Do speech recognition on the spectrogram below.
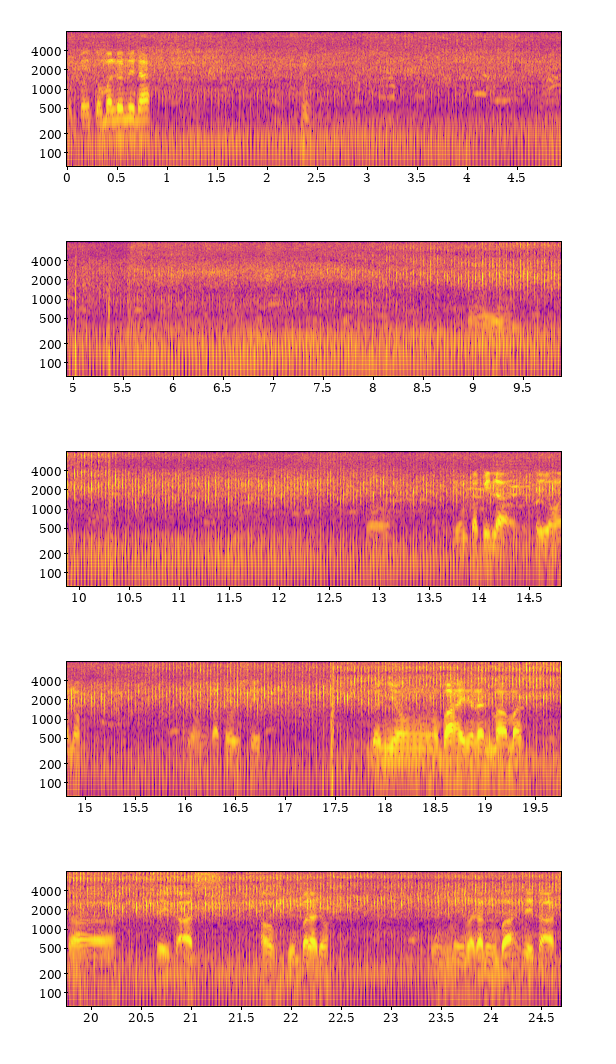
Huwag kang tumalunin ha. Hmm. Yun. Yung kabila, ito yung ano, yung 14. Doon yung bahay nila ni Mama sa sa itaas. Oh, doon pala do. Yung may maraming bahay sa itaas.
